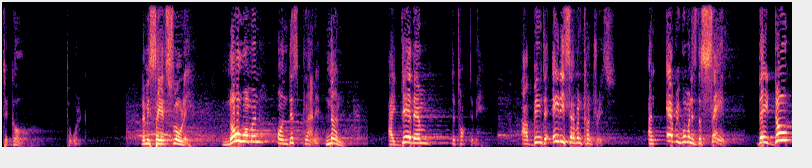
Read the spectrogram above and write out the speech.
to go to work. Let me say it slowly. No woman on this planet, none, I dare them to talk to me. I've been to 87 countries, and every woman is the same. They don't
